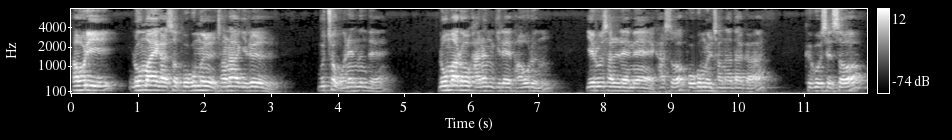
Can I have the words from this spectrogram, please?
바울이 로마에 가서 복음을 전하기를 무척 원했는데 로마로 가는 길에 바울은 예루살렘에 가서 복음을 전하다가 그곳에서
